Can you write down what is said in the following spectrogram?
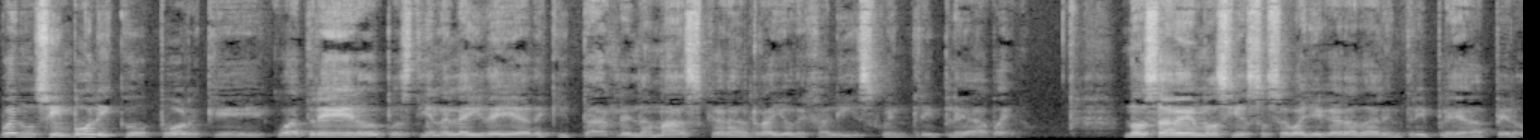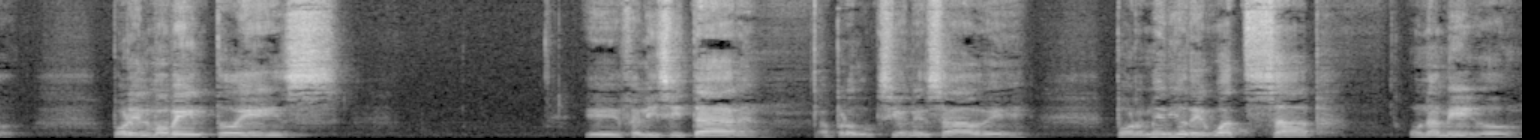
bueno, simbólico porque Cuatrero pues tiene la idea de quitarle la máscara al Rayo de Jalisco en AAA, bueno, no sabemos si eso se va a llegar a dar en AAA, pero por el momento es eh, felicitar a Producciones Ave, por medio de WhatsApp, un amigo,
